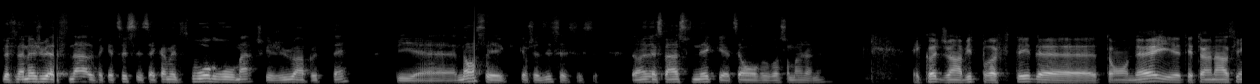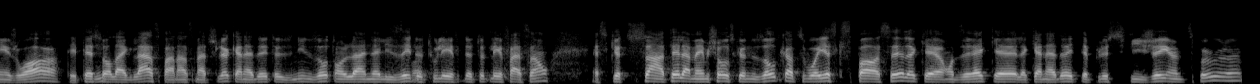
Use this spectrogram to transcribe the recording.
Puis finalement, j'ai eu la finale. Fait c'est comme trois gros matchs que j'ai eu en peu de temps. Puis euh, non, c'est, comme je te dis, c'est, une expérience unique que, on ne verra sûrement jamais. Écoute, j'ai envie de profiter de ton œil. Tu es un ancien joueur. Tu étais mm-hmm. sur la glace pendant ce match-là, Canada-États-Unis. Nous autres, on l'a analysé de, tous les, de toutes les façons. Est-ce que tu sentais la même chose que nous autres quand tu voyais ce qui se passait? Là, qu'on dirait que le Canada était plus figé un petit peu? Là,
